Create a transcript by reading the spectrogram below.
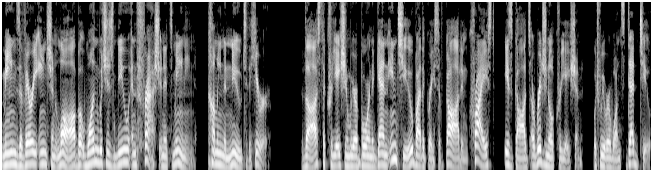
means a very ancient law, but one which is new and fresh in its meaning, coming anew to the hearer. Thus, the creation we are born again into by the grace of God in Christ is God's original creation, which we were once dead to,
